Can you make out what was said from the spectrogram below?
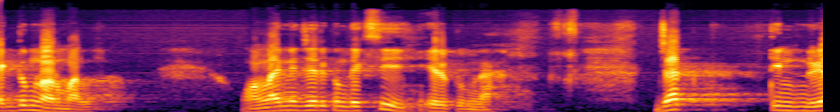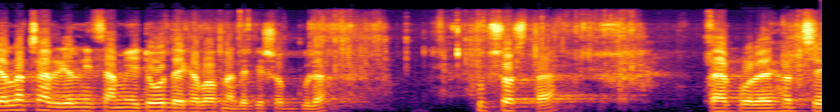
একদম নর্মাল অনলাইনে যেরকম দেখছি, এরকম না। যাক, তিন রিয়াল না চার রিয়াল নিচে, আমি এটাও দেখাবো আপনাদেরকে সবগুলা। খুব সস্তা। তারপরে হচ্ছে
